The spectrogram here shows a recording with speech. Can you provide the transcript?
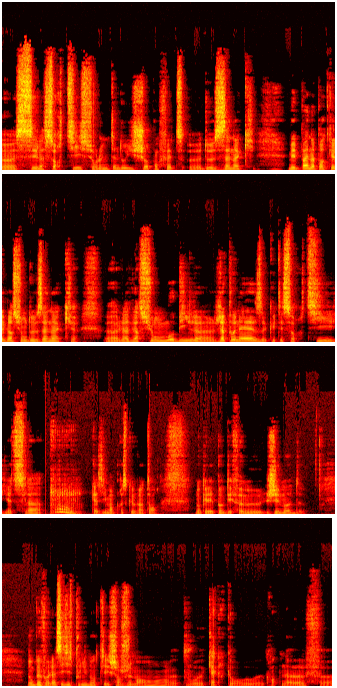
Euh, c'est la sortie sur le Nintendo eShop, en fait, euh, de Zanak. Mais pas n'importe quelle version de Zanak. Euh, la version mobile japonaise qui était sortie il y a de cela quasiment presque 20 ans. Donc à l'époque des fameux Gmod. Donc ben voilà, c'est disponible en téléchargement euh, pour 4,39€. Euh,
